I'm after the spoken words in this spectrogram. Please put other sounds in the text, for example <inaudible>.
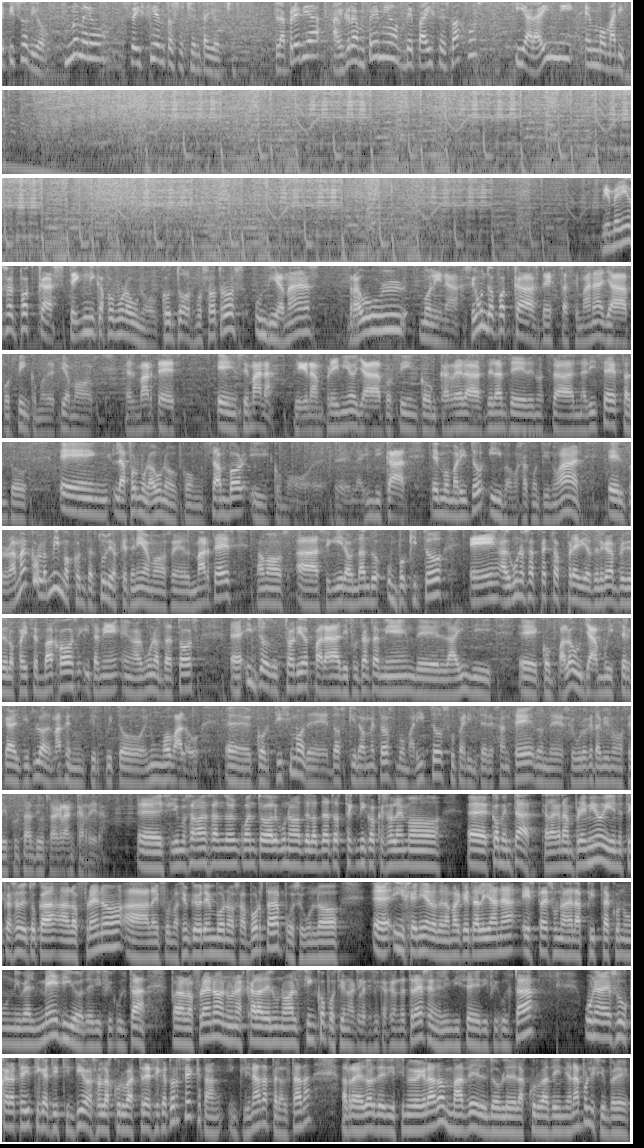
Episodio número 688. La previa al Gran Premio de Países Bajos y a la Indy en Bomarito. Bienvenidos al podcast Técnica Fórmula 1. Con todos vosotros, un día más, Raúl Molina. Segundo podcast de esta semana, ya por fin, como decíamos el martes, en semana de Gran Premio, ya por fin con carreras delante de nuestras narices, tanto en la Fórmula 1 con Zambor y como eh, la IndyCar en Momarito y vamos a continuar el programa con los mismos contertulios que teníamos el martes. Vamos a seguir ahondando un poquito en algunos aspectos previos del Gran Premio de los Países Bajos y también en algunos datos eh, introductorios para disfrutar también de la Indy eh, con Palou, ya muy cerca del título, además en un circuito, en un óvalo eh, cortísimo de 2 kilómetros, Bomarito, súper interesante, donde seguro que también vamos a disfrutar de otra gran carrera. Seguimos avanzando en cuanto a algunos de los datos técnicos que solemos eh, comentar cada gran premio y en este caso le toca a los frenos, a la información que Brembo nos aporta, pues según los eh, ingenieros de la marca italiana, esta es una de las pistas con un nivel medio de dificultad para los frenos, en una escala del 1 al 5 pues tiene una clasificación de 3 en el índice de dificultad. Una de sus características distintivas son las curvas 3 y 14, que están inclinadas, peraltadas, alrededor de 19 grados, más del doble de las curvas de Indianápolis, siempre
